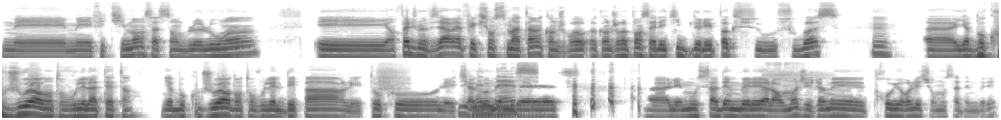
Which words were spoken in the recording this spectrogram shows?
Mais, mais effectivement, ça semble loin. Et en fait, je me faisais la réflexion ce matin quand je, quand je repense à l'équipe de l'époque sous, sous Boss. Hmm. Euh, Il y a beaucoup de joueurs dont on voulait la tête. Hein. Il y a beaucoup de joueurs dont on voulait le départ, les Toko, les Thiago Mendes. Mendes, euh, les Moussa Dembélé. Alors moi, j'ai jamais trop hurlé sur Moussa Dembélé.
